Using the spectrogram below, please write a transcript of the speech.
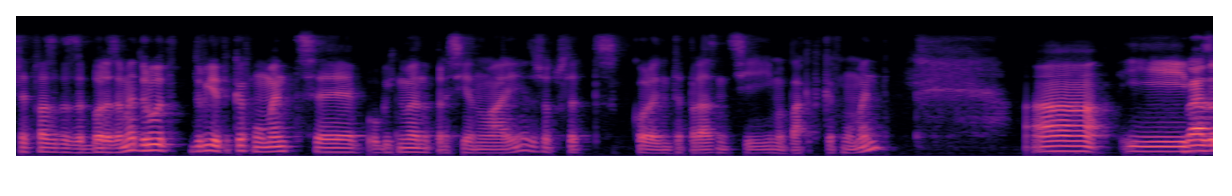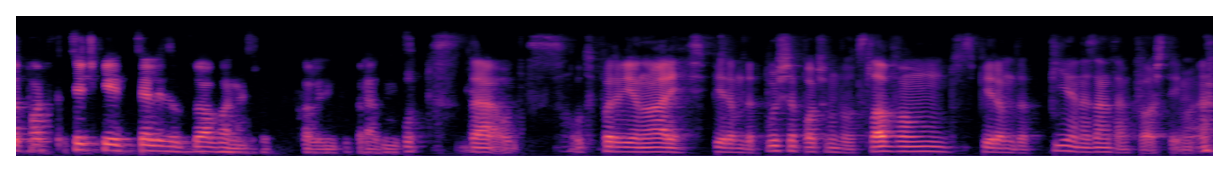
след това за да забързаме. Другият, другият такъв момент е обикновено през януари, защото след коледните празници има пак такъв момент. А, и... Тогава започват всички цели за отслабване след коледните празници. От, да, от, от 1 януари спирам да пуша, почвам да отслабвам, спирам да пия, не знам там какво ще има.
